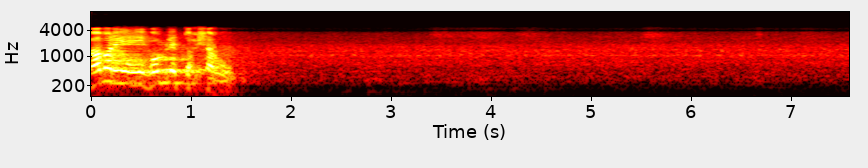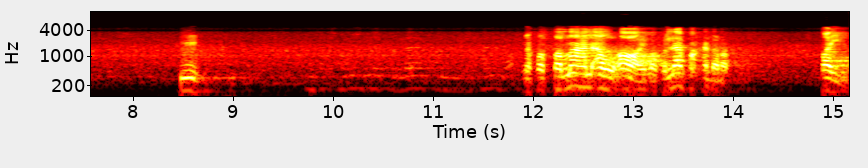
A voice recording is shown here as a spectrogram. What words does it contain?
الخبر هي إيه؟ جملة تحشرون. مم. إحنا فصلناها الأول آه يبقى كلها في محل رفع طيب.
